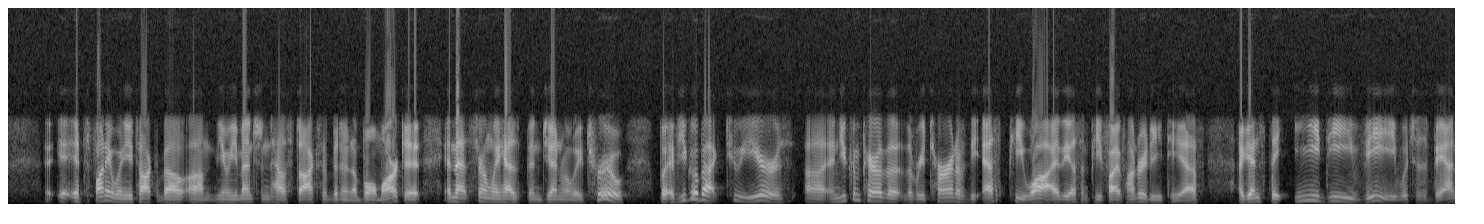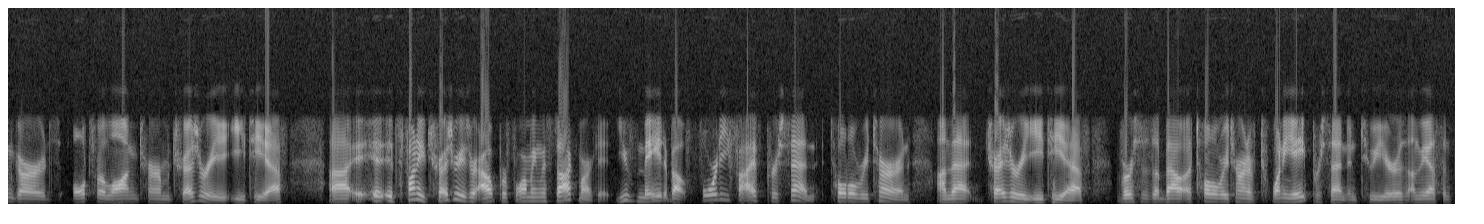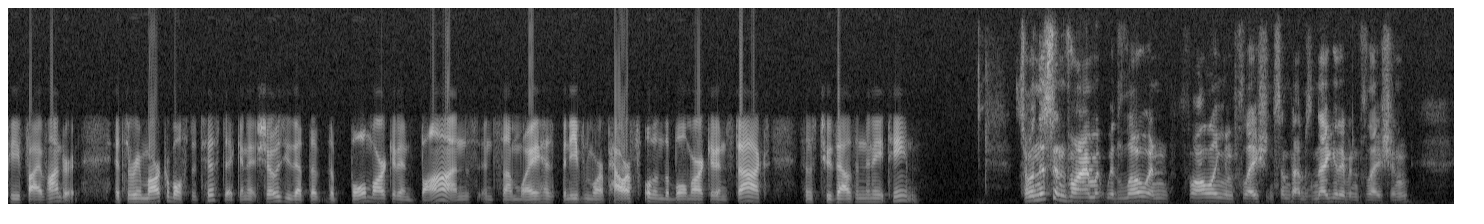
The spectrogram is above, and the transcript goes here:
it's funny when you talk about um, you know you mentioned how stocks have been in a bull market, and that certainly has been generally true. But if you go back two years uh, and you compare the, the return of the SPY, the S&P 500 ETF, against the EDV, which is Vanguard's ultra long-term Treasury ETF, uh, it, it's funny. Treasuries are outperforming the stock market. You've made about 45% total return on that Treasury ETF versus about a total return of 28% in two years on the S&P 500. It's a remarkable statistic, and it shows you that the, the bull market in bonds, in some way, has been even more powerful than the bull market in stocks since 2018. So, in this environment with low and falling inflation, sometimes negative inflation,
